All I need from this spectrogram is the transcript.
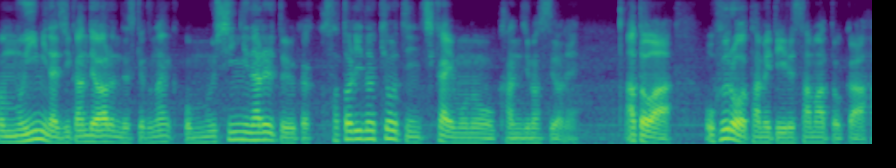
まあ無意味な時間ではあるんですけど、なんかこう、無心になれるというか、悟りの境地に近いものを感じますよね。あとは、お風呂を溜めている様とか、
